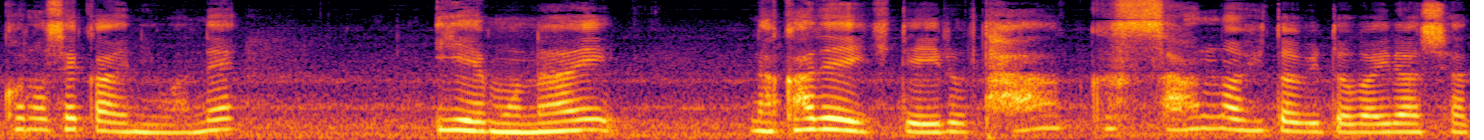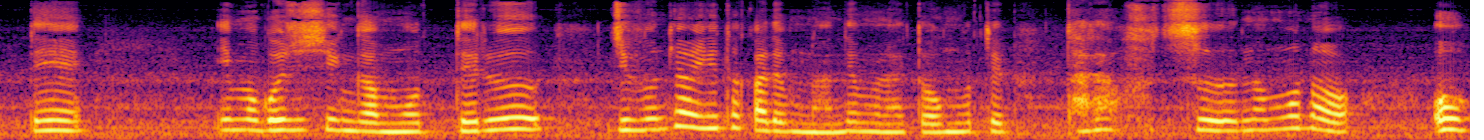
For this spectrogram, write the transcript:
この世界にはね家もない中で生きているたくさんの人々がいらっしゃって今ご自身が持ってる自分では豊かでも何でもないと思ってるただ普通のものを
